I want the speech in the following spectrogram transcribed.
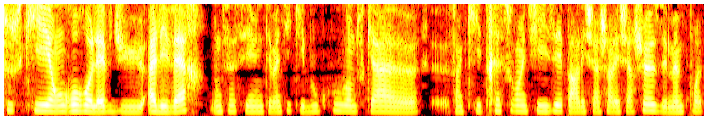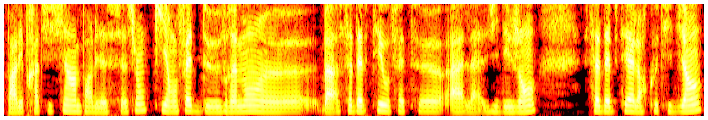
tout ce qui est en gros relève du aller vers. Donc ça c'est une thématique qui est beaucoup, en tout cas, euh, enfin qui est très souvent utilisée par les chercheurs, les chercheuses et même par les praticiens, par les associations, qui est en fait de vraiment euh, bah, s'adapter au fait euh, à la vie des gens, s'adapter à leur quotidien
